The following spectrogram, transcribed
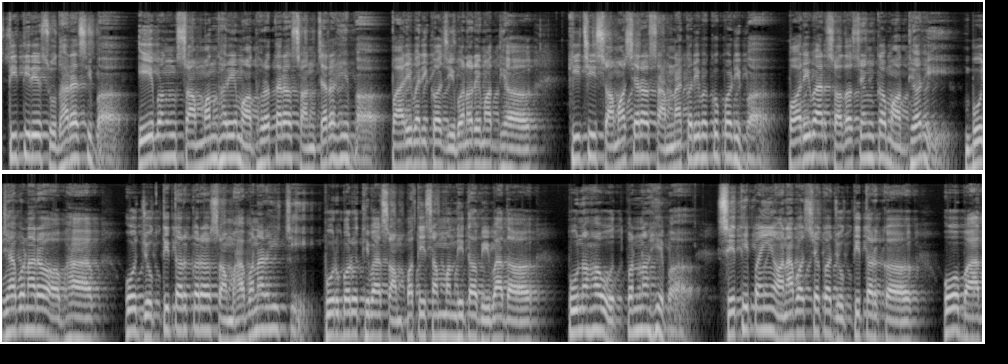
ସ୍ଥିତିରେ ସୁଧାର ଆସିବ ଏବଂ ସମ୍ବନ୍ଧରେ ମଧୁରତାର ସଞ୍ଚାର ହେବ। ପାରିବାରିକ ଜୀବନରେ ମଧ୍ୟ କିଛି ସମସ୍ୟାର ସାମ୍ନା କରିବାକୁ ପଡ଼ିବ। ପରିବାର ସଦସ୍ୟଙ୍କ ମଧ୍ୟରେ ବୁଝାମଣାର ଅଭାବ ଓ ଯୁକ୍ତିତର୍କର ସମ୍ଭାବନା ରହିଛି। ପୂର୍ବରୁ ଥିବା ସମ୍ପତ୍ତି ସମ୍ବନ୍ଧିତ ବିବାଦ ପୁନଃ ଉତ୍ପନ୍ନ ହେବ। ସେଥିପାଇଁ ଅନାବଶ୍ୟକ ଯୁକ୍ତିତର୍କ ଓ ବାଦ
